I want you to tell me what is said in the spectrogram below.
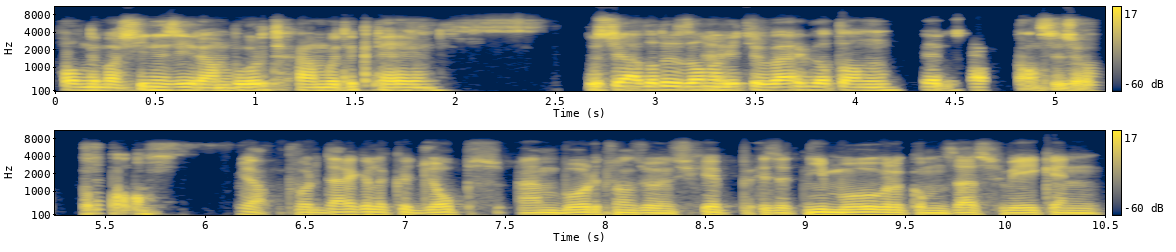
van de machines hier aan boord gaan moeten krijgen. Dus ja, dat is dan een beetje werk dat dan tijdens mijn vakantie zou vallen. Ja, voor dergelijke jobs aan boord van zo'n schip is het niet mogelijk om zes weken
